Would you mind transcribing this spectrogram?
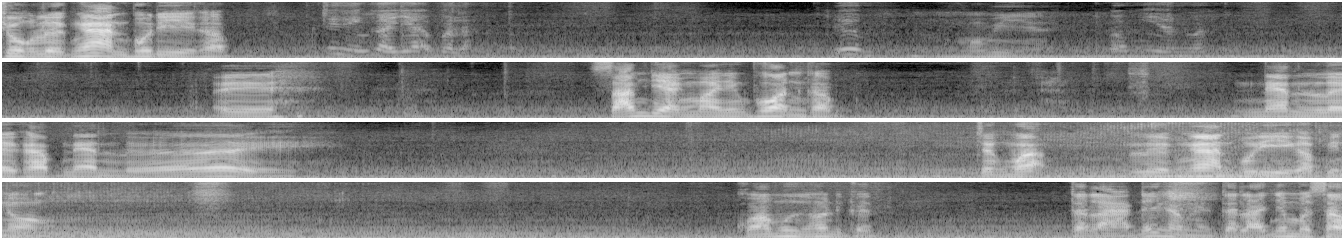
ช่วงเลิกงานพอดีครับที่ทิ้งขยะบ่ล่ะลืมมมีอะบ่มีอันวะเออสามแยกมายังพ่อนครับ แน่นเลยครับแน่นเลย จังหวะเลิกงานพอดีครับพี่น้องความมือเขานี่ก็ตลาดได้ครับเนี่ยตลาดยามมอเสา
